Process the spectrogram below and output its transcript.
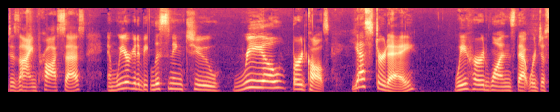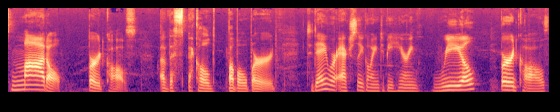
design process and we are going to be listening to real bird calls. Yesterday we heard ones that were just model bird calls of the speckled bubble bird. Today we're actually going to be hearing real bird calls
